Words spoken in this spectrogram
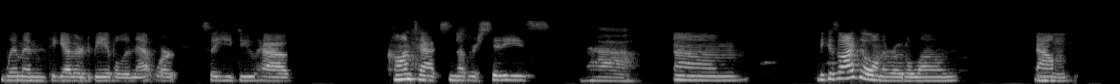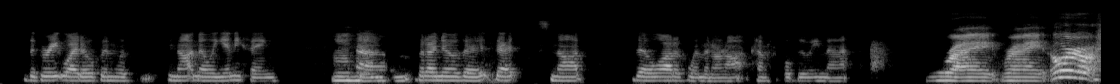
women together to be able to network so you do have contacts in other cities Yeah. um because i go on the road alone out Mhm. the great wide open with not knowing anything Mhm. um, but I know that that's not that a lot of women are not comfortable doing that. Right, right. Or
